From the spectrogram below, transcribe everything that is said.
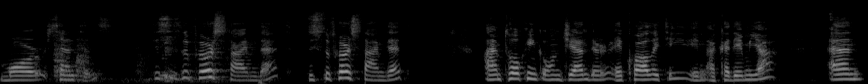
more sentence. This is the first time that, this is the first time that I'm talking on gender equality in academia and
